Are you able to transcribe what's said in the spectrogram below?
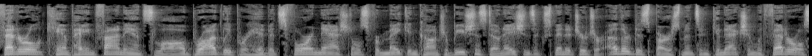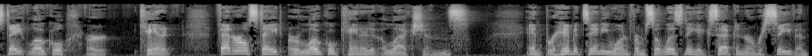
Federal campaign finance law broadly prohibits foreign nationals from making contributions, donations, expenditures, or other disbursements in connection with federal, state, local, or federal, state, or local candidate elections, and prohibits anyone from soliciting, accepting, or receiving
